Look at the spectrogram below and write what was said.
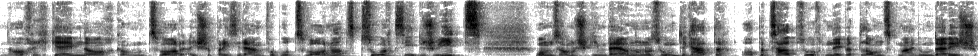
Nachricht gegeben im Nachgang. Und zwar ist der Präsident von Botswana zu Besuch in der Schweiz am Samstag in Bern und am Sonntag hat er Appenzell besucht und eben die Landsgemeinde. Und er ist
